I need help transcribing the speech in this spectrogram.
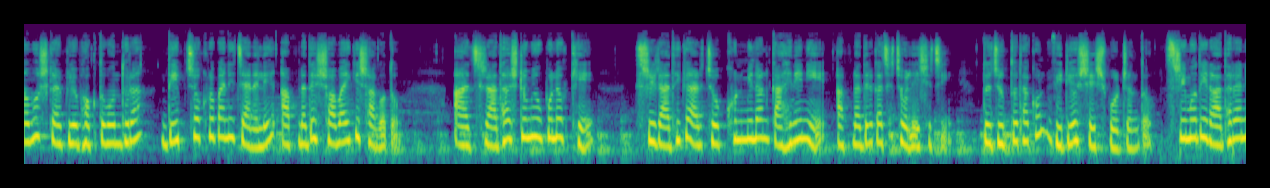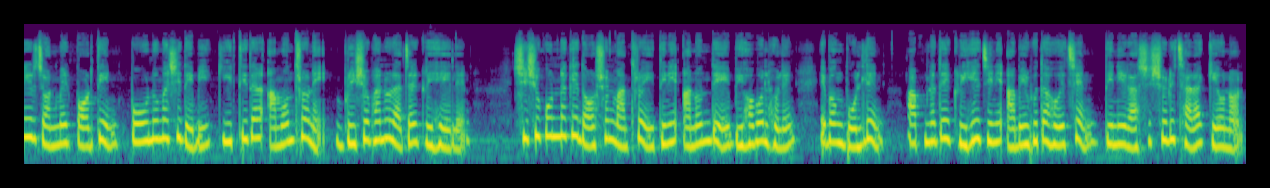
নমস্কার, প্রিয় ভক্তবন্ধুরা। দীপ চক্রপাণী চ্যানেলে আপনাদের সবাইকে স্বাগত। আজ রাধাষ্টমী উপলক্ষে শ্রী রাধিকার চক্ষুণ মিলন কাহিনী নিয়ে আপনাদের কাছে চলে এসেছি। তো যুক্ত থাকুন ভিডিও শেষ পর্যন্ত। শ্রীমতী রাধারানীর জন্মের পরদিন পৌর্ণমাসী দেবী কীর্তিদার আমন্ত্রণে বৃষভানু রাজার গৃহে এলেন। শিশুকন্যাকে দর্শন মাত্রই তিনি আনন্দে বিহবল হলেন এবং বললেন আপনাদের গৃহে যিনি আবির্ভূতা হয়েছেন, তিনি রাশেশ্বরী ছাড়া কেউ নন।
